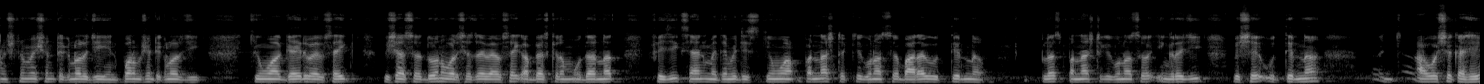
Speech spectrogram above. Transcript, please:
instrumentation technology information technology किंवा गैर व्यावसायिक विषयासह दोन वर्षाचा व्यावसायिक अभ्यासक्रम. उदाहरणार्थ फिजिक्स अँड मॅथमॅटिक्स किंवा पन्नास टक्के गुणासह बारावी उत्तीर्ण प्लस पन्नास टक्के गुणासह इंग्रजी विषय उत्तीर्ण आवश्यक आहे.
